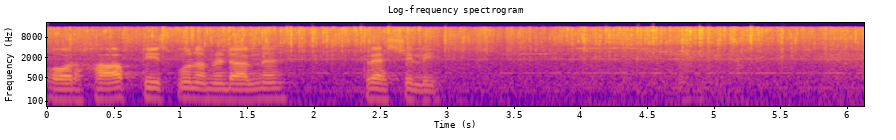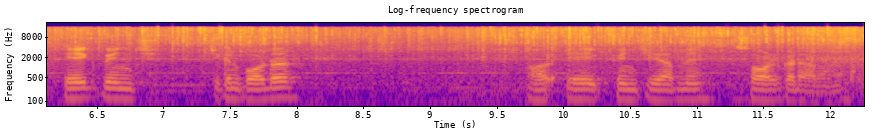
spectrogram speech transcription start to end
और हाफ़ टी स्पून हमने डालना है क्रैश चिली एक पिंच चिकन पाउडर और एक पिंच ही आपने सॉल्ट का डालना है।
